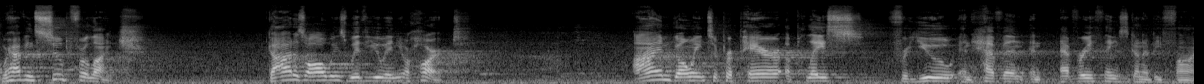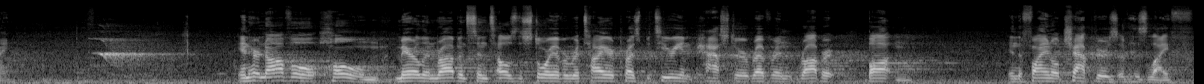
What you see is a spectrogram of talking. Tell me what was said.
We're having soup for lunch. God is always with you in your heart. I'm going to prepare a place for you in heaven, and everything's going to be fine. In her novel Home, Marilynne Robinson tells the story of a retired Presbyterian pastor, Reverend Robert Boughton, in the final chapters of his life.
